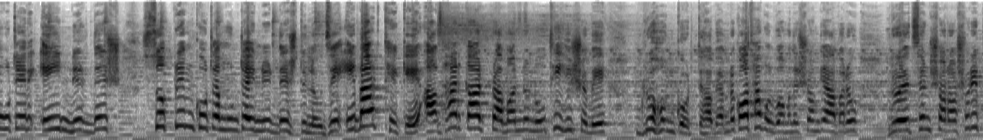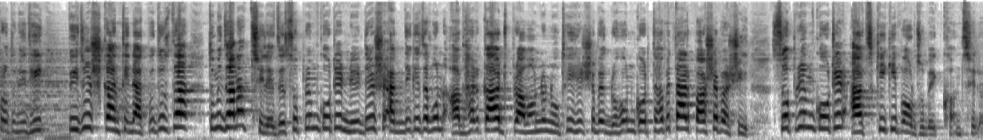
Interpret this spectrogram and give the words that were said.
কোর্টের এই নির্দেশ, সুপ্রিম কোর্ট এমনটাই নির্দেশ দিল যে এবার থেকে আধার কার্ড প্রামাণ্য নথি হিসেবে গ্রহণ করতে হবে। আমরা কথা বলব, আমাদের সঙ্গে আবারও রয়েছেন সরাসরি প্রতিনিধি পীযুষ কান্তি নাগ পীযুষ দা, তুমি জানাচ্ছিলে যে সুপ্রিম কোর্টের নির্দেশ একদিকে যেমন আধার কার্ড প্রামাণ্য নথি হিসেবে গ্রহণ করতে হবে, তার পাশাপাশি সুপ্রিম কোর্টের আজকে কি পর্যবেক্ষণ ছিল?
